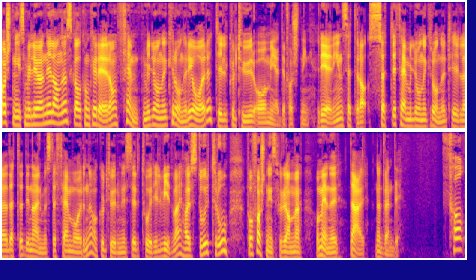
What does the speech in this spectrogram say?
Forskningsmiljøene i landet skal konkurrere om 15 millioner kroner i året til kultur- og medieforskning. Regjeringen setter av 75 millioner kroner til dette de nærmeste fem årene, og kulturminister Torhild Vidvei har stor tro på forskningsprogrammet, og mener det er nødvendig. For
